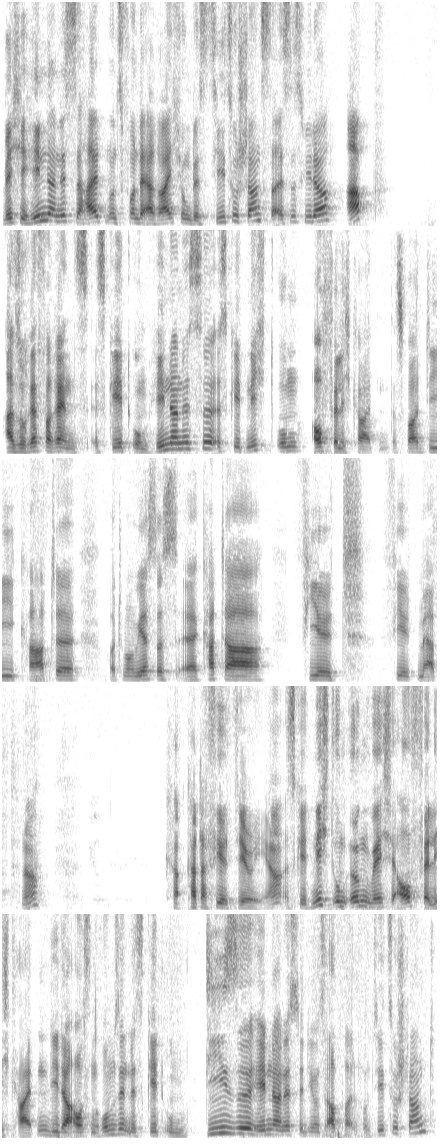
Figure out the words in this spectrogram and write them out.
Welche Hindernisse halten uns von der Erreichung des Zielzustands? Da ist es wieder ab. Also Referenz. Es geht um Hindernisse, es geht nicht um Auffälligkeiten. Das war die Karte, warte mal, wie heißt das? Äh, Kata Field, Field Map. Ne? Field Theory. Ja? Es geht nicht um irgendwelche Auffälligkeiten, die da außen rum sind. Es geht um diese Hindernisse, die uns abhalten vom Zielzustand.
